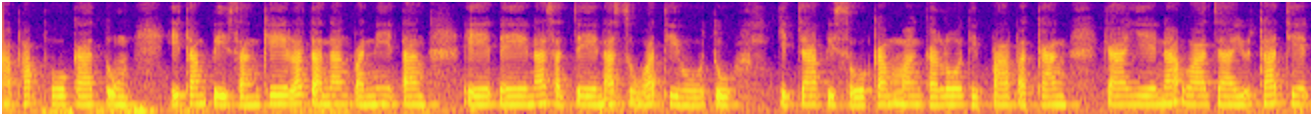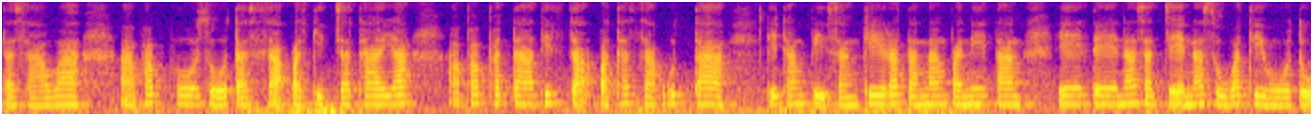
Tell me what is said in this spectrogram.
อภพโภกาตุง อิทัมปิสังเครัตนังปณีตัง เอเตนะสัจเจนะสุวัตถิโหตุ กิจจาปิโสกัมมังกโลติปาปะกัง กาเยนะวาจายุทธเจตสาวาอาภัพโพโสตัสสะปกิจจทายะอาภัพพตาทิสสะปัทสสะวุตตาอิทัมปิสังเครัตนังปณีตัง เอเตนะสัจเจนะสุวัติโหตุ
